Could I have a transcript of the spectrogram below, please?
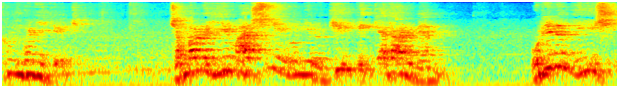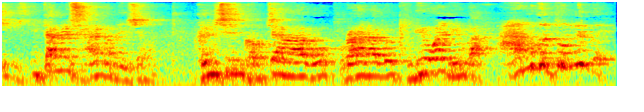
흥분이 되지. 정말로 이 말씀의 의미를 깊이 깨달으면 우리는 이, 시- 이 땅을 살아가면서 근심 걱정하고 불안하고 두려워할 이유가 아무것도 없는 거예요.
